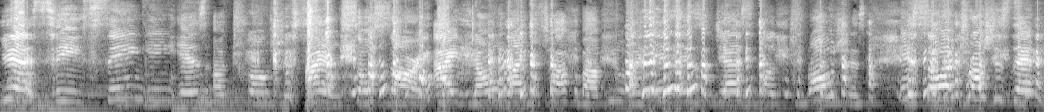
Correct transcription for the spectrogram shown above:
Yes. The singing is atrocious. I am so sorry. I don't like to talk about people, but it is just atrocious. It's so atrocious that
